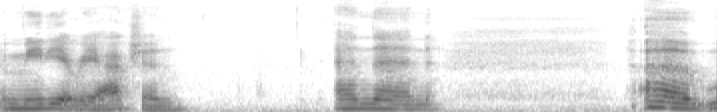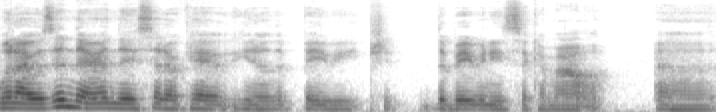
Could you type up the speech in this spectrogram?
immediate reaction. And then um, when I was in there and they said, okay, you know, the baby, she, the baby needs to come out. uh,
